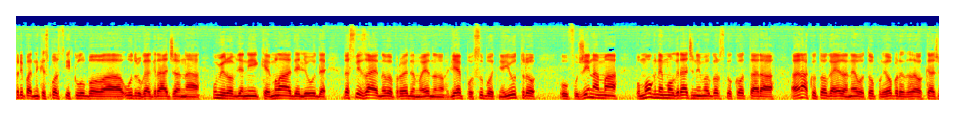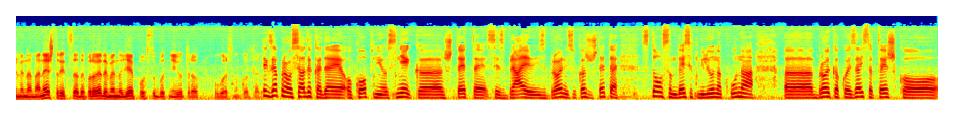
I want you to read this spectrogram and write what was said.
pripadnike sportskih klubova, udruga građana, umirovljenike, mlade ljude, da svi zajedno evo provedemo jedno lijepo subotnje jutro u Fužinama, pomognemo građanima Gorskog Kotara, a nakon toga jedan evo topli obrad, da kažem jedna maneštrica, da provedem jedno lijepo subotnje jutro u Gorskom Kotaru. Tek zapravo sada kada je okopnio snijeg, e, štete se zbrajaju i zbrojeni su, kažu štete 180 milijuna kuna, e, brojka koja je zaista teško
